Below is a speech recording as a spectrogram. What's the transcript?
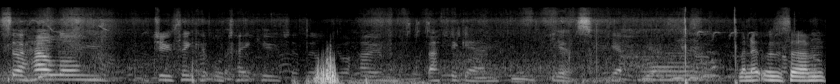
So how long do you think it will take you to build your home back again? Yes. Yeah. And it was um,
